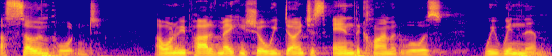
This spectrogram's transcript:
are so important. I want to be part of making sure we don't just end the climate wars, we win them.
